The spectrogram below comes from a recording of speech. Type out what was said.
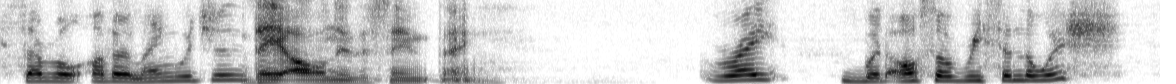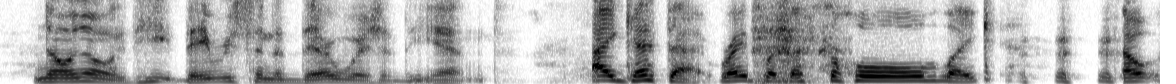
several other languages. they all knew the same thing. Right would also rescind the wish. No, no, he they rescinded their wish at the end. I get that, right? But that's the whole like. now,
